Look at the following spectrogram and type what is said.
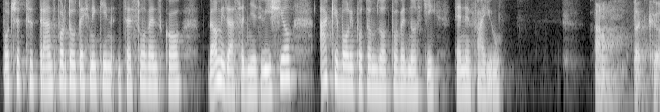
počet transportov techniky cez Slovensko veľmi zásadne zvýšil. Aké boli potom zodpovednosti NFIU? Áno, tak eh,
